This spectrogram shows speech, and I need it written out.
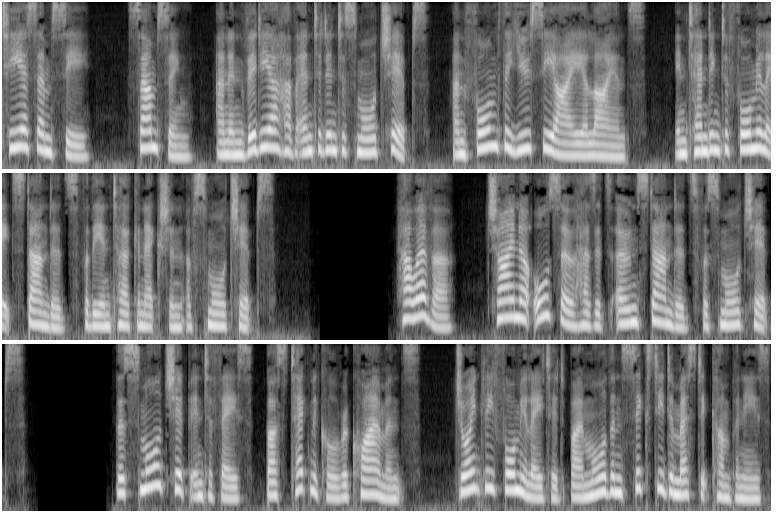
TSMC, Samsung, and Nvidia have entered into small chips and formed the UCIe Alliance, intending to formulate standards for the interconnection of small chips. However, China also has its own standards for small chips. The Small Chip Interface Bus Technical Requirements, jointly formulated by more than 60 domestic companies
